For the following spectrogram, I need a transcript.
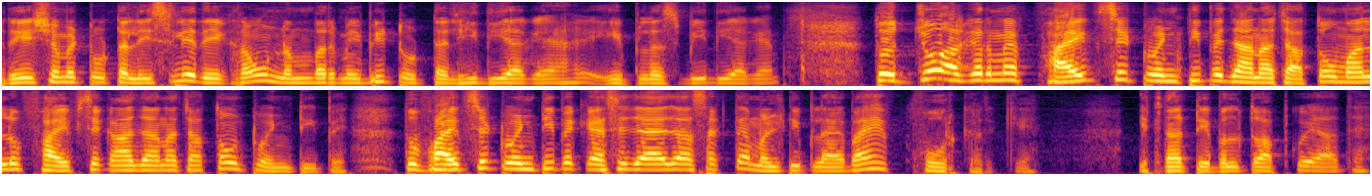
रेशियो में टोटल इसलिए देख रहा हूँ नंबर में भी टोटल ही दिया गया है ए प्लस बी दिया गया तो जो अगर मैं फाइव से ट्वेंटी पे जाना चाहता हूँ, मान लो फाइव से कहाँ जाना चाहता हूँ? ट्वेंटी पे। तो फाइव से ट्वेंटी पे कैसे जाया जा सकता है? मल्टीप्लाई बाय फोर करके। इतना टेबल तो आपको याद है।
